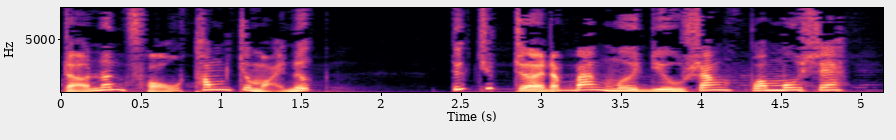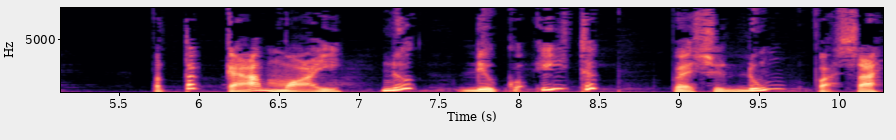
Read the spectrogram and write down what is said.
trở nên phổ thông cho mọi nước. Đức Chúa Trời đã ban mười điều răn qua môi xe, và tất cả mọi nước đều có ý thức về sự đúng và sai.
